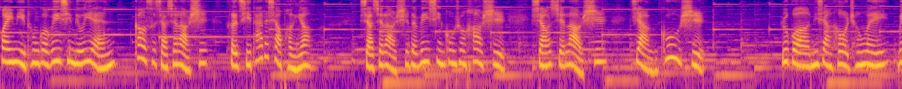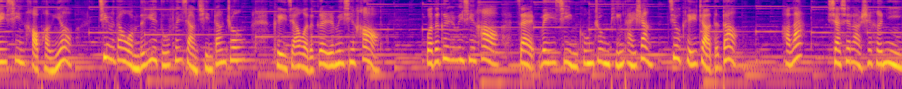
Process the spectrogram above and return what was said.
欢迎你通过微信留言告诉小雪老师和其他的小朋友。小雪老师的微信公众号是“小雪老师讲故事”。如果你想和我成为微信好朋友，进入到我们的阅读分享群当中，可以加我的个人微信号。我的个人微信号在微信公众平台上就可以找得到。好啦，小雪老师和你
